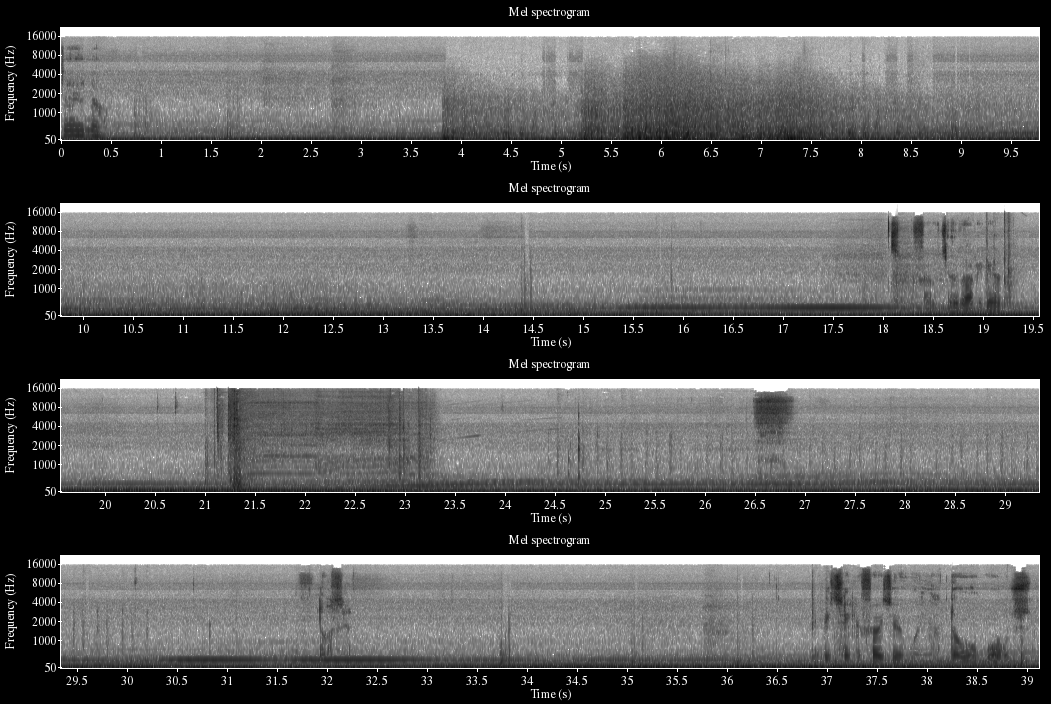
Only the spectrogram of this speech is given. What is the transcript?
understand now. photo of where that door was.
